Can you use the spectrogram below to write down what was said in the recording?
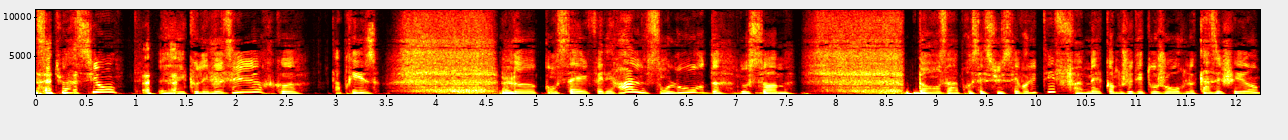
situation et que les mesures que qu'a prises le Conseil fédéral sont lourdes. Nous sommes dans un processus évolutif, mais comme je dis toujours, le cas échéant,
